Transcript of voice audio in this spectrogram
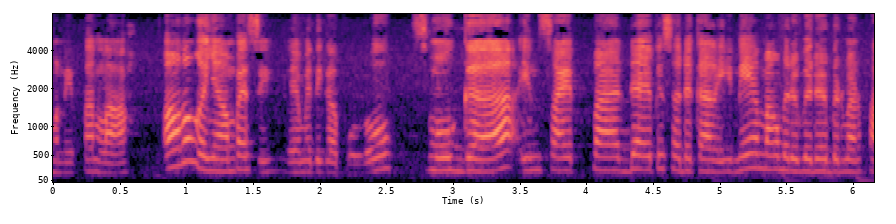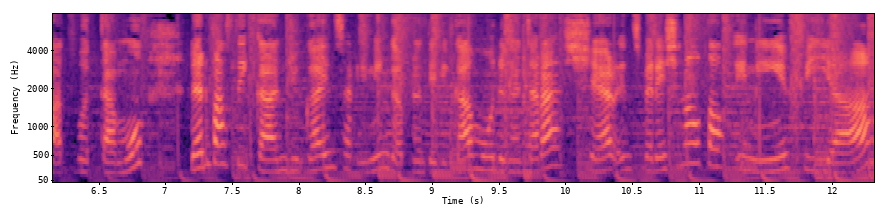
menitan lah. Oh, tuh nggak nyampe sih, nyampe 30. Semoga insight pada episode kali ini emang benar-benar bermanfaat buat kamu. Dan pastikan juga insight ini nggak berhenti di kamu dengan cara share inspirational talk ini via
